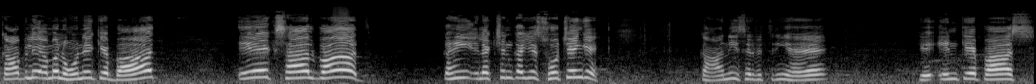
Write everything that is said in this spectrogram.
قابل عمل ہونے کے بعد ایک سال بعد کہیں الیکشن کا یہ سوچیں گے۔ کہانی صرف اتنی ہے کہ ان کے پاس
